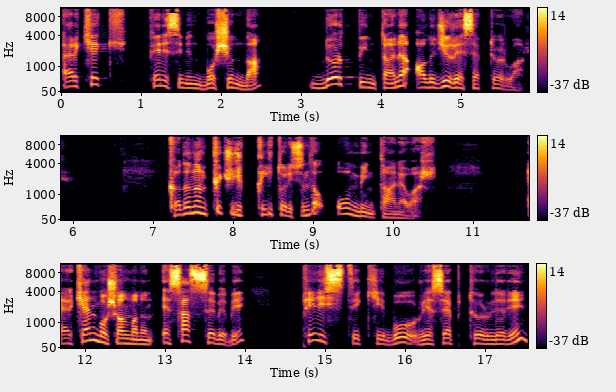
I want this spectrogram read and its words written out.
erkek penisinin başında 4000 tane alıcı reseptör var. Kadının küçücük klitorisinde 10 bin tane var. Erken boşalmanın esas sebebi penisteki bu reseptörlerin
